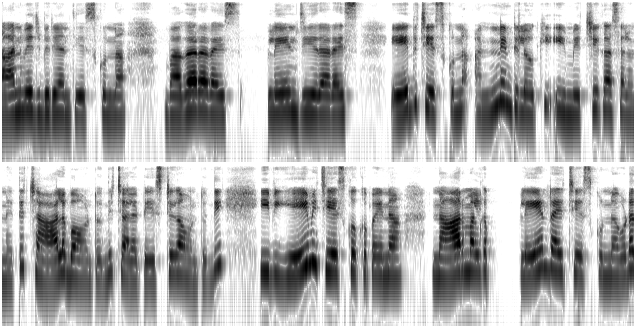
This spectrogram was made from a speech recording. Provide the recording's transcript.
నాన్ వెజ్ బిర్యానీ చేసుకున్నా bagara rice plain jeera rice ఏది చేసుకున్నా అన్నింటిలోకి ఈ మిర్చి కసాలను అయితే చాలా బాగుంటుంది చాలా టేస్టీగా ఉంటుంది. ఇవి ఏమి చేసుకోకపోయినా నార్మల్గా ప్లేన్ రైస్ చేసుకున్నా కూడా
